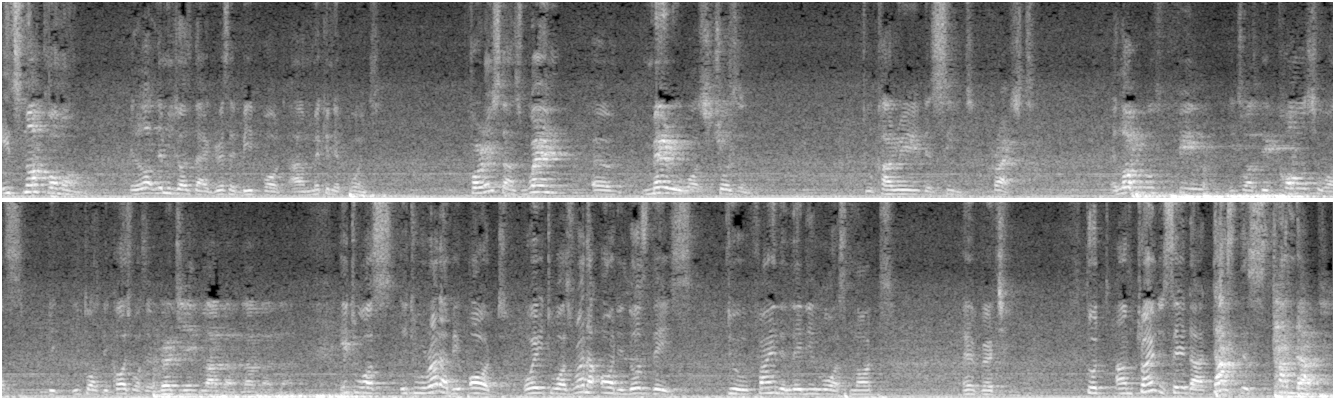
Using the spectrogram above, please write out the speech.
it's not common. A lot, let me just digress a bit, but I'm making a point. For instance, when um, Mary was chosen to carry the seed, Christ. A lot of people feel it was because she was it was because she was a virgin, blah blah blah blah blah. It was it would rather be odd, or it was rather odd in those days to find a lady who was not a virgin. So I'm trying to say that that's the standard.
